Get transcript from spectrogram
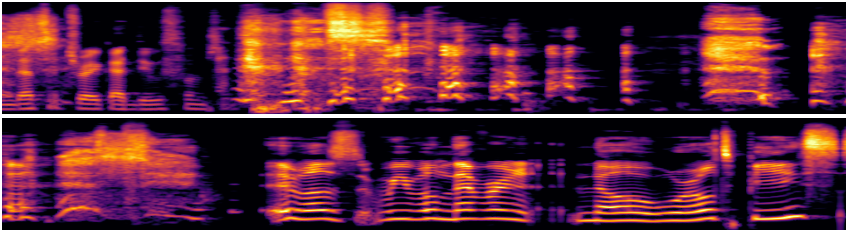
mean, that's a trick I do sometimes. it was we will never know world peace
